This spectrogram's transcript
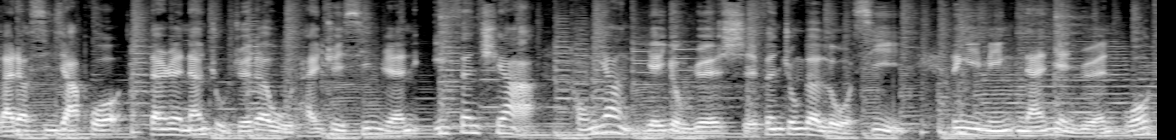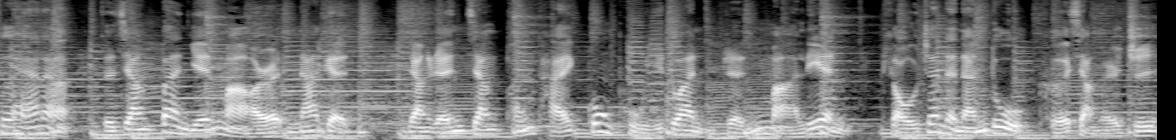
来到新加坡担任男主角的舞台剧新人 Ethan Chia，同样也有约十分钟的裸戏。另一名男演员 Walter Hanna 则将扮演马儿 Nugget，两人将同台共谱一段人马恋，挑战的难度可想而知。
